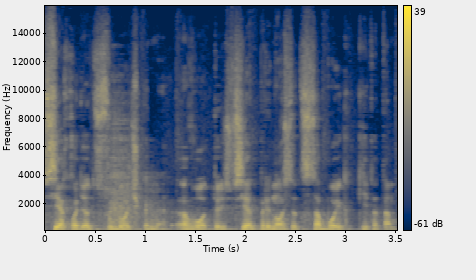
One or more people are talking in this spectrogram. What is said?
все ходят с судочками, вот, то есть все приносят с собой какие-то там,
